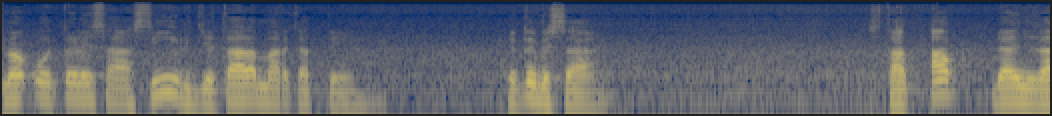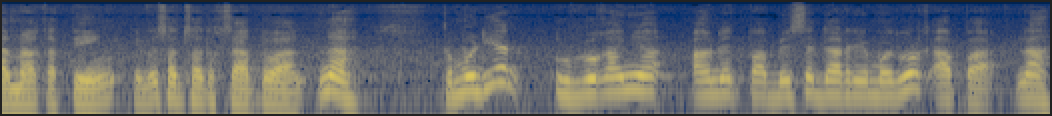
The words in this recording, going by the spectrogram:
mengutilisasi digital marketing. Itu bisa startup dan digital marketing itu satu-satu kesatuan. Nah, kemudian hubungannya Android Publisher dan Remote Work apa? Nah,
